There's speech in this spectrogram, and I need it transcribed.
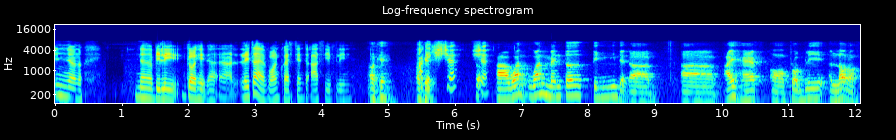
No, no, no, no Billy, go ahead. Uh, uh, later, I have one question to ask Evelyn. Okay. Okay. okay sure. So, sure. Uh, one one mental thing that uh, uh, I have, or probably a lot of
